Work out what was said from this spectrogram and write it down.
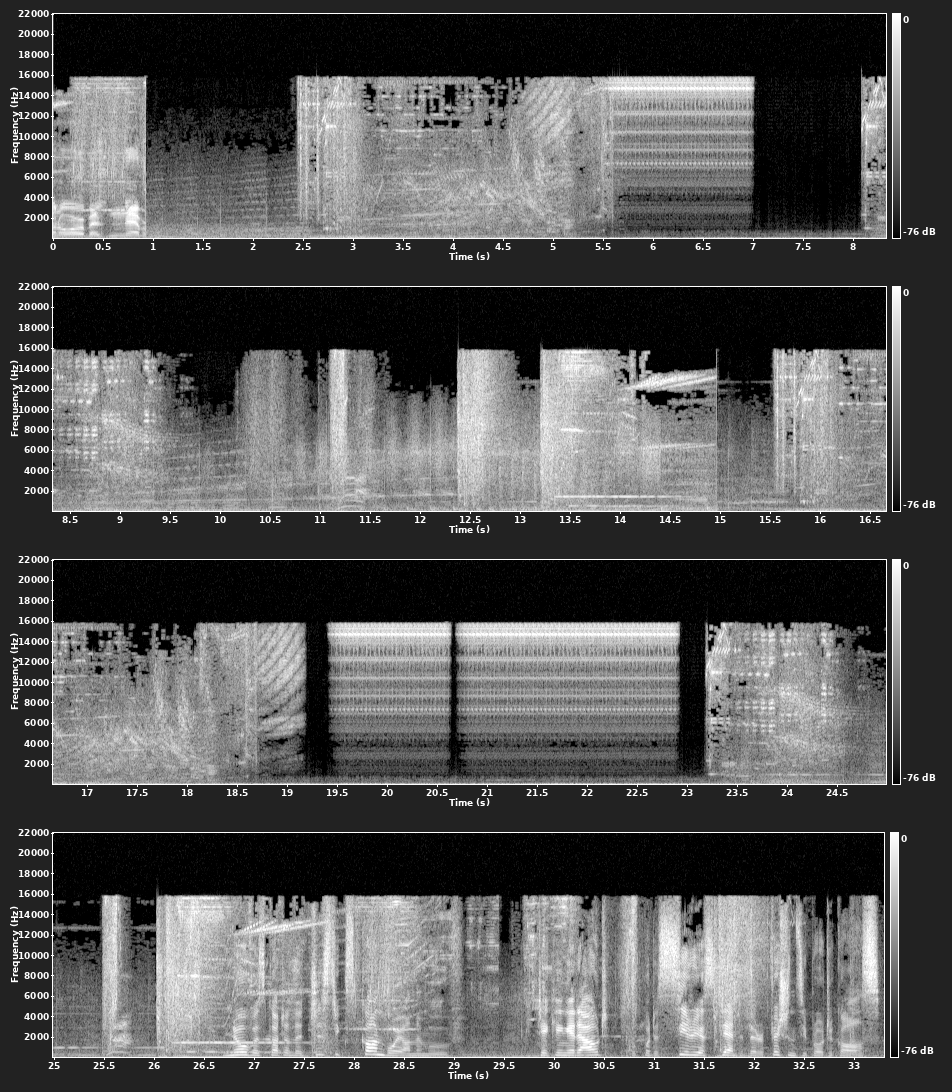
One orb has never... Nova's got a logistics convoy on the move. Taking it out will put a serious dent in their efficiency protocols.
